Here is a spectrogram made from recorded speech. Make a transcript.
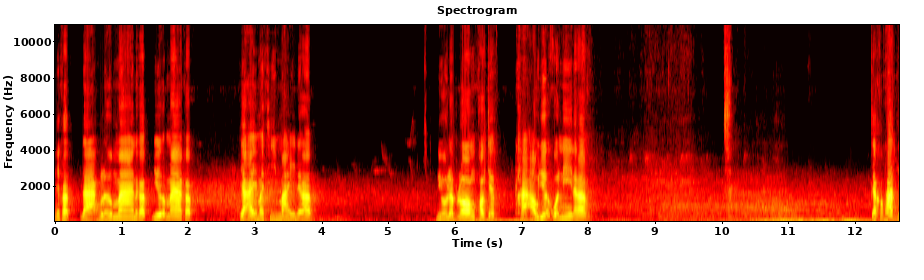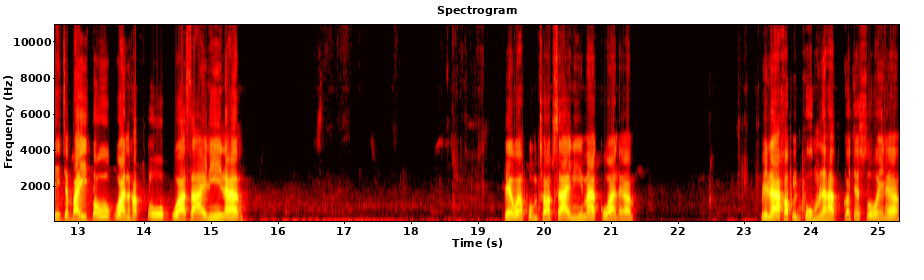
นี่ครับด่างเริ่มมานะครับ เยอะมากครับย้ายมาที่ใหม่นะครับ เดี๋ยวรับรองเขาจะขาวเยอะกว่านี้นะครับจักรพรรดินี่จะใบโตกว่านะครับ โตกว่าสายนี้นะครับ แต่ว่าผมชอบสายนี้มากกว่านะครับ เวลาเขาเป็นพุ่มนะครับ ก็จะสวยนะครับ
